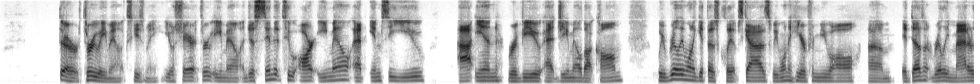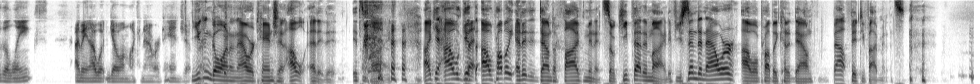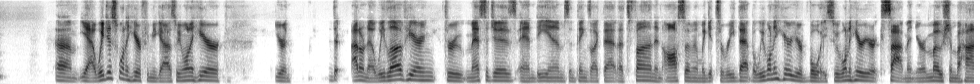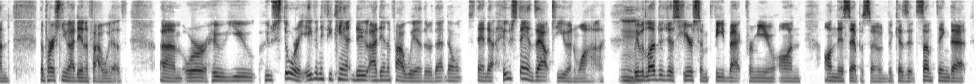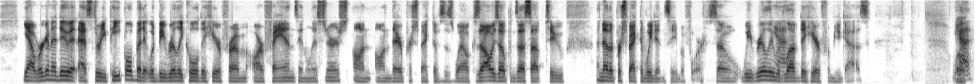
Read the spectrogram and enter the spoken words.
Or through email excuse me. You'll share it through email and just send it to our email at mcu review at gmail.com we really want to get those clips guys. We want to hear from you all. Um, it doesn't really matter the length i mean i wouldn't go on like an hour tangent you but- can go on an hour tangent. I will edit it. It's fine. I can. I will get. But- I'll probably edit it down to five minutes. So keep that in mind. If you send an hour, I will probably cut it down about fifty-five minutes. um yeah we just want to hear from you guys we want to hear your i don't know. We love hearing through messages and dms and things like that. That's fun and awesome and we get to read that but we want to hear your voice. We want to hear your excitement your emotion behind the person you identify with um, or who you whose story even if you can't do identify with or that don't stand out who stands out to you and why? Mm. we would love to just hear some feedback from you on on this episode because it's something that yeah we're going to do it as three people but it would be really cool to hear from our fans and listeners on on their perspectives as well because it always opens us up to another perspective we didn't see before so we really Yeah. would love to hear from you guys Well- yeah.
